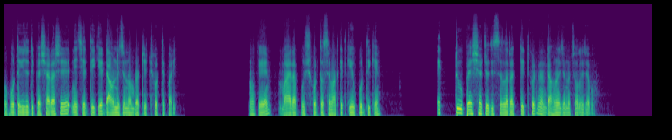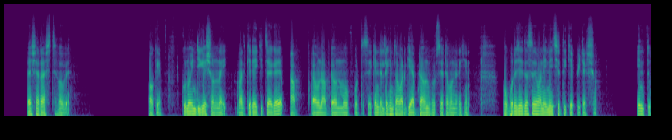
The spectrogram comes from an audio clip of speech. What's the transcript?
উপর থেকে যদি প্রেশার আসে, নিচের দিকে ডাউনের জন্য আমরা ট্রেড করতে পারি। ওকে বায়াররা পুশ করতেছে মার্কেটকে উপর দিকে। একটু প্রেশার যদি সেলাররা ট্রেড করে না ডাউনের জন্য চলে যাব। প্রেশার আসতে হবে। ওকে কোনো ইন্ডিকেশন নাই। মার্কেট একই জায়গায় up down up down move করতেছে। ক্যান্ডেলটা কিন্তু আবার গ্যাপ ডাউন করছে, এটা মনে রাখেন। উপরে যেতেছে মানে নিচের দিকে প্রিটেকশন কিন্তু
